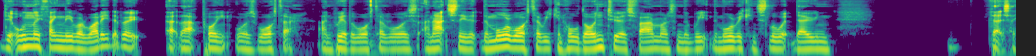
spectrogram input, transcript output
the only thing they were worried about at that point was water and where the water was. And actually, the, the more water we can hold on to as farmers and the, way, the more we can slow it down, that's a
